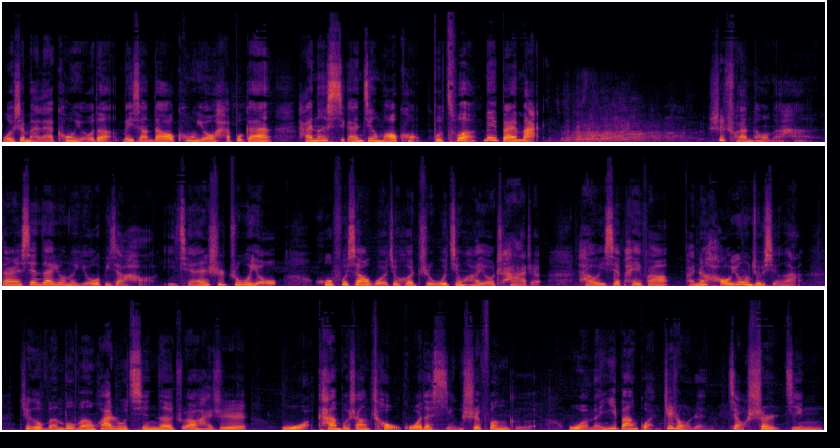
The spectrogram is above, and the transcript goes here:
我是买来控油的，没想到控油还不干，还能洗干净毛孔，不错，没白买。是传统的哈，但是现在用的油比较好，以前是猪油，护肤效果就和植物精华油差着，还有一些配方，反正好用就行啊。这个文不文化入侵的主要还是我看不上丑国的行事风格，我们一般管这种人叫事儿精。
